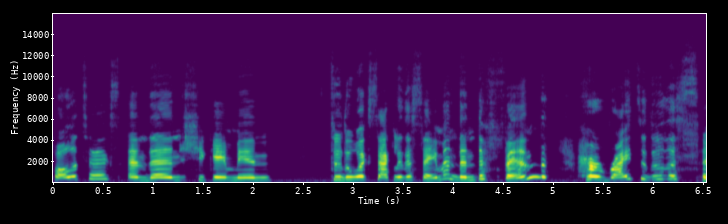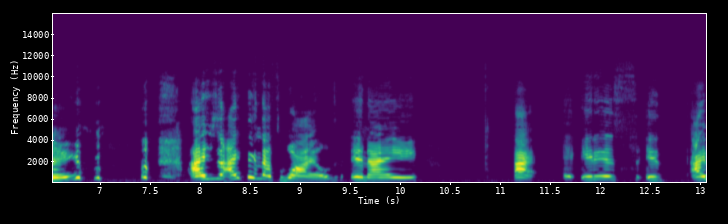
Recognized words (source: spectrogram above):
politics. And then she came in to do exactly the same and then defend her right to do the same. I, just, I think that's wild. And I, I, it is, it, I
